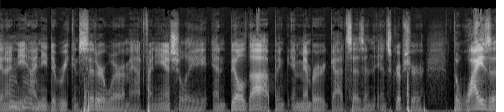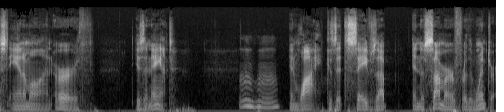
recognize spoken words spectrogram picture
And I need I need to reconsider where I'm at financially and build up. And, and remember, God says in, in Scripture, the wisest animal on earth is an ant. Mm-hmm. And why? Because it saves up in the summer for the winter.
